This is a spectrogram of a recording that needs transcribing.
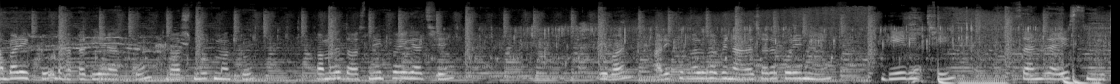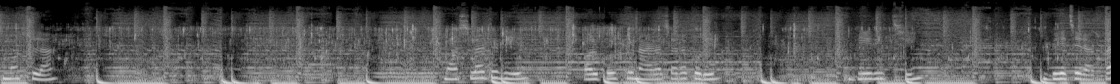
আবার একটু ঢাকা দিয়ে রাখব। দশ মিনিট মতো। তো আমাদের দশ মিনিট হয়ে গেছে। এবার আর একটু ভালোভাবে নাড়াচাড়া করে নিয়ে দিয়ে দিচ্ছি সানরাইজ মিট মশলা। মশলাটা দিয়ে অল্প একটু নাড়াচাড়া করে দিয়ে দিচ্ছি ভেজে রাখা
